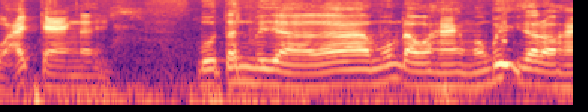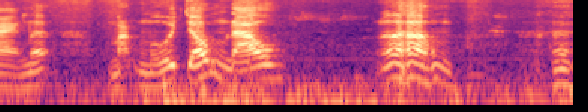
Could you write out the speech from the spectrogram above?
quải càng rồi. Putin bây giờ á, muốn đầu hàng mà không biết sao đầu hàng nữa. Mặt mũi trốn đâu đúng không?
